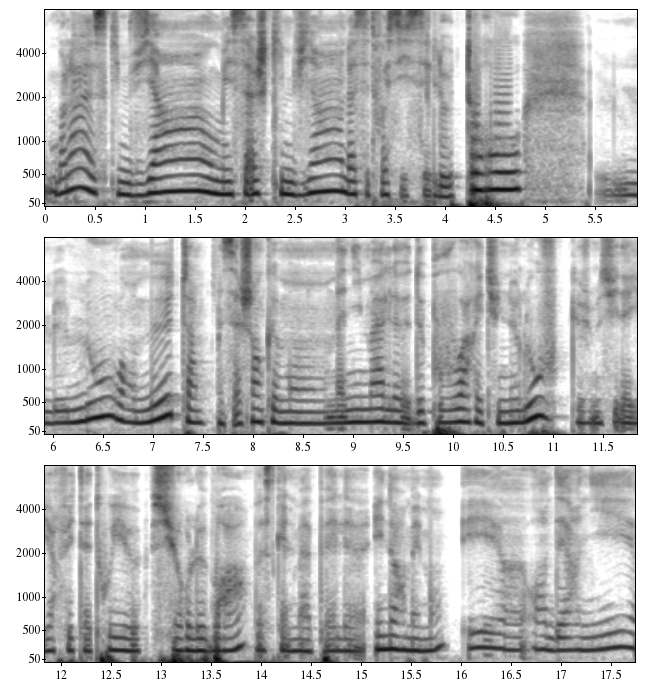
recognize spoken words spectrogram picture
voilà à ce qui me vient, au message qui me vient. Là cette fois-ci c'est le taureau le loup en meute, sachant que mon animal de pouvoir est une louve, que je me suis d'ailleurs fait tatouer euh, sur le bras parce qu'elle m'appelle euh, énormément. Et euh, en dernier,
